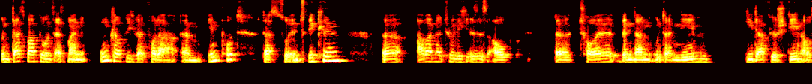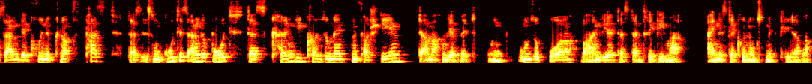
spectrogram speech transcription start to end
und das war für uns erstmal ein unglaublich wertvoller ähm, Input, das zu entwickeln. Äh, aber natürlich ist es auch äh, toll, wenn dann Unternehmen, die dafür stehen, auch sagen, der grüne Knopf passt. Das ist ein gutes Angebot, das können die Konsumenten verstehen, da machen wir mit. Und umso froher waren wir, dass dann Trigema eines der Gründungsmitglieder war.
